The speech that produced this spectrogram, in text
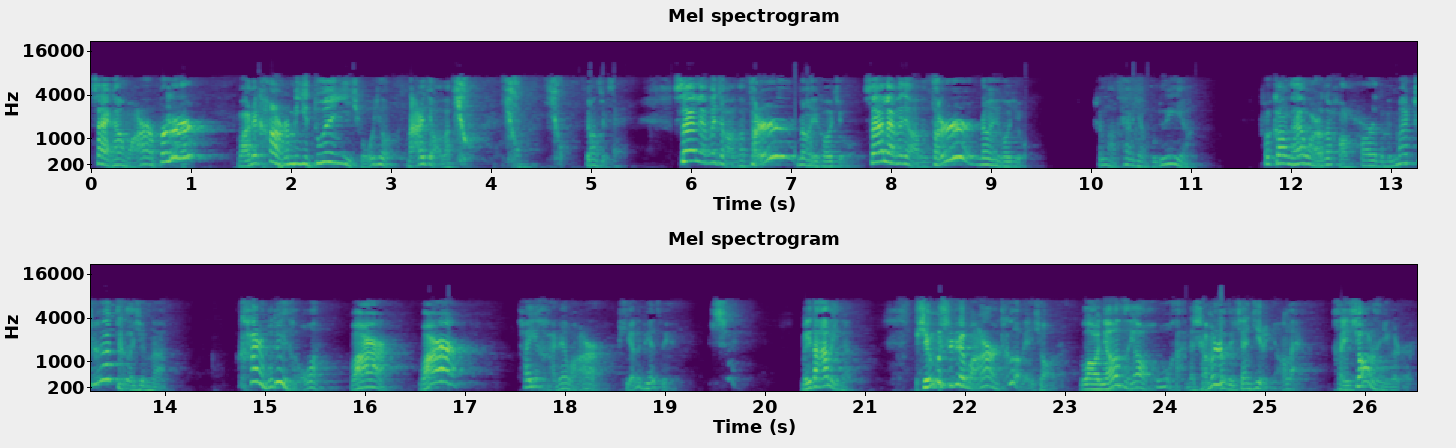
再看王二嘣儿往这炕上这么一蹲，一球球，拿着饺子，咻咻咻，张嘴塞，塞两个饺子，滋儿弄一口酒，塞两个饺子，滋儿弄一口酒。这老太太讲不对呀，说刚才我儿子好好的，怎么妈这德行啊？看着不对头啊，王二，王二，他一喊这王二，撇了撇嘴，切，没搭理他。平时这王二特别孝顺，老娘子要呼喊，他什么时候得先记着娘来，很孝顺一个人。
